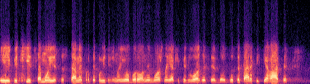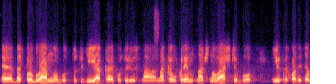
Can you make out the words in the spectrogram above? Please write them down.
і підхід самої системи протиповітряної оборони можна як і підвозити, дотепер підтягати е, безпроблемно, бо то тоді, як е, повторюсь, на, на Крим значно важче, бо їм приходиться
